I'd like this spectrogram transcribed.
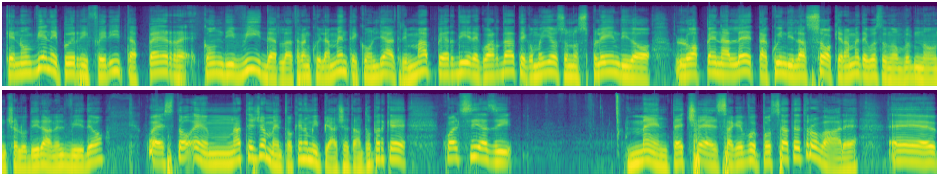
che non viene poi riferita per condividerla tranquillamente con gli altri, ma per dire guardate come io sono splendido, l'ho appena letta, quindi la so, chiaramente questo non, non ce lo dirà nel video, questo è un atteggiamento che non mi piace tanto perché qualsiasi mente eccelsa che voi possiate trovare eh,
